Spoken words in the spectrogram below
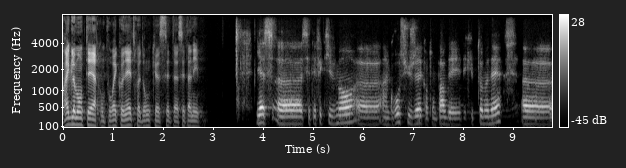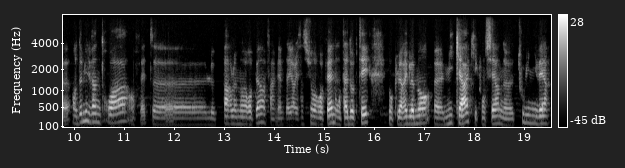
réglementaire qu'on pourrait connaître donc cette, cette année? Yes, euh, c'est effectivement euh, un gros sujet quand on parle des, crypto-monnaies. Euh, en 2023, en fait, le Parlement européen, enfin même d'ailleurs les institutions européennes, ont adopté donc le règlement MICA qui concerne tout l'univers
